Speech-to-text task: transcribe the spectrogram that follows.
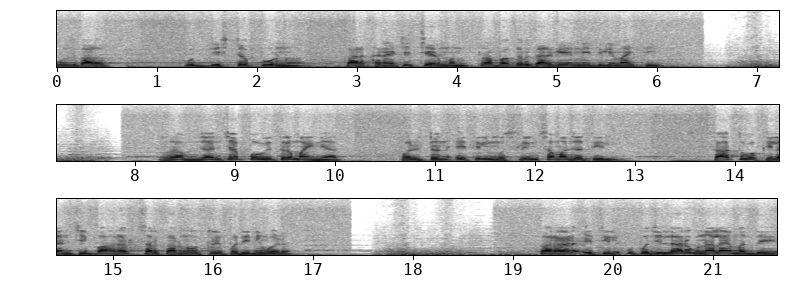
ऊस गाळप उद्दिष्ट पूर्ण कारखान्याचे चेअरमन प्रभाकर गार्गे यांनी दिली माहिती. रमजानच्या पवित्र महिन्यात पलटण येथील मुस्लिम समाजातील सात वकिलांची भारत सरकार नोटरीपदी निवड. कराड येथील उपजिल्हा रुग्णालयामध्ये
